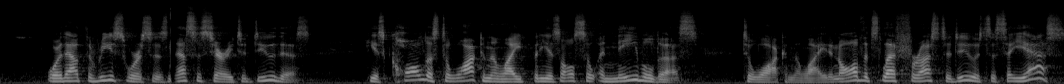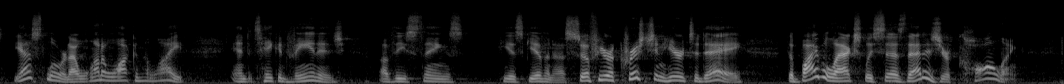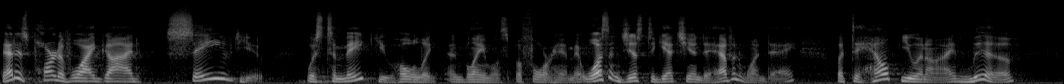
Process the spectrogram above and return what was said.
or without the resources necessary to do this. He has called us to walk in the light, but He has also enabled us to walk in the light. And all that's left for us to do is to say, Yes, yes, Lord, I want to walk in the light, and to take advantage of these things He has given us. So if you're a Christian here today, the Bible actually says that is your calling. That is part of why God saved you was to make you holy and blameless before him. It wasn't just to get you into heaven one day, but to help you and I live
